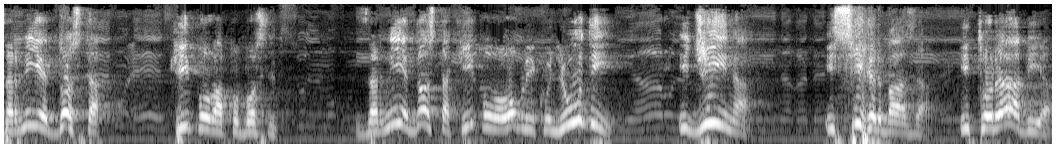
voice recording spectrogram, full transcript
zar nije dosta kipova po Bosni? Zar nije dosta kipova u obliku ljudi i džina i sihrbaza i torabija?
